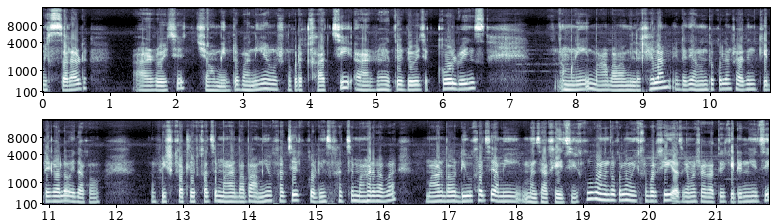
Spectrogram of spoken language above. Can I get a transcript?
মিক্স স্যালাড আর রয়েছে চাউমিনটা বানিয়ে আমরা সুন্দর করে খাচ্ছি। আর এতে রয়েছে কোল্ড ড্রিঙ্কস আমি মা, বাবা মিলে খেলাম, এটা দিয়ে আনন্দ করলাম, সারাদিন কেটে গেল। ওই দেখো ফিশ কাটলেট খাচ্ছে, মার বাবা আমিও খাচ্ছি কোল্ড ড্রিঙ্কস খাচ্ছে, মার বাবা মার বাবা ডিউ খাচ্ছে, আমি মজা খেয়েছি। খুব আনন্দ করলাম, ওই খাবার খেয়েই আজকে আমরা সারা রাত্রি কেটে নিয়েছি।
